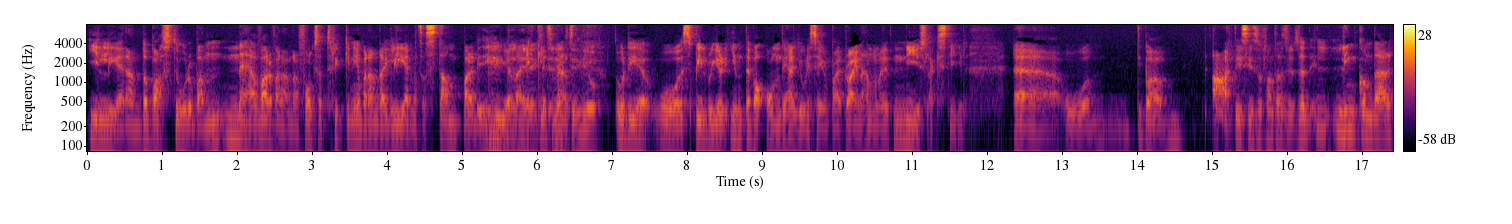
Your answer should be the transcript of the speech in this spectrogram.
i leran, de bara står och bara nävar varandra. Folk så här, trycker ner varandra i leran, så här, stampar. Det är hur Mm, jävla är äckligt som helst. Och, det, och Spielberg gör inte bara om det han gjorde i Saving Private Ryan, han har en ny slags stil. Eh, och det bara... Ah, det ser så fantastiskt ut. Så att Lincoln där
